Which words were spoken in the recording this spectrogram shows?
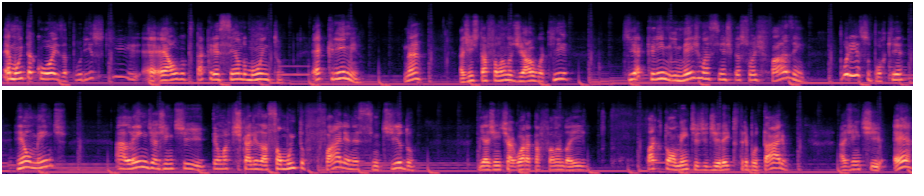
é muita coisa. Por isso que é, é algo que está crescendo muito. É crime, né? A gente está falando de algo aqui que é crime e mesmo assim as pessoas fazem por isso, porque realmente, além de a gente ter uma fiscalização muito falha nesse sentido, e a gente agora está falando aí factualmente de direito tributário, a gente é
